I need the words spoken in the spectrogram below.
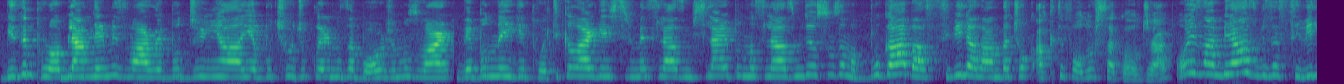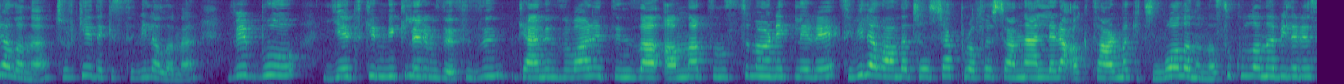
bizim problemlerimiz var ve bu dünyaya, bu çocuklarımıza borcumuz var ve bununla ilgili politikalar geliştirilmesi lazım, bir şeyler yapılması lazım diyorsunuz ama bu galiba sivil alanda çok aktif olursak olacak. O yüzden biraz bize sivil alanı, Türkiye'deki sivil alanı ve bu yetkinliklerimize, sizin kendinizi var ettiğinizi anlattığınız tüm örnekleri sivil alanda çalışacak profesyonellere aktarmak için bu alanı nasıl kullanabiliriz?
